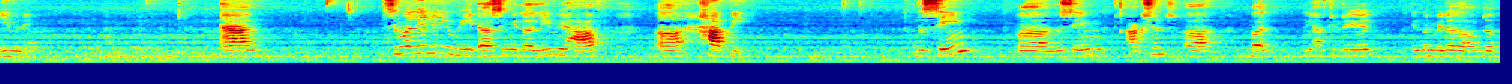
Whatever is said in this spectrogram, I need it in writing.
Evening. And similarly we uh, similarly we have uh, happy the same uh, the same actions uh, but we have to do it in the middle of the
